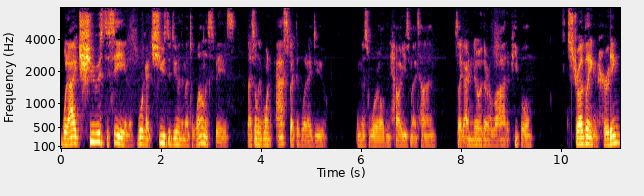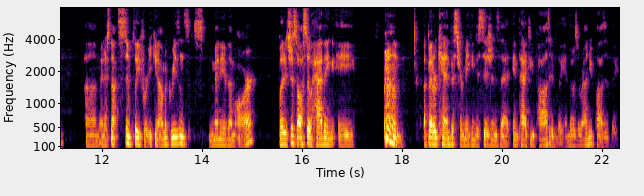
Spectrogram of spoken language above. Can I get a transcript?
what I choose to see and the work I choose to do in the mental wellness space. That's only one aspect of what I do in this world and how I use my time. It's like I know there are a lot of people struggling and hurting, um, and it's not simply for economic reasons. Many of them are, but it's just also having a a better canvas for making decisions that impact you positively and those around you positively.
